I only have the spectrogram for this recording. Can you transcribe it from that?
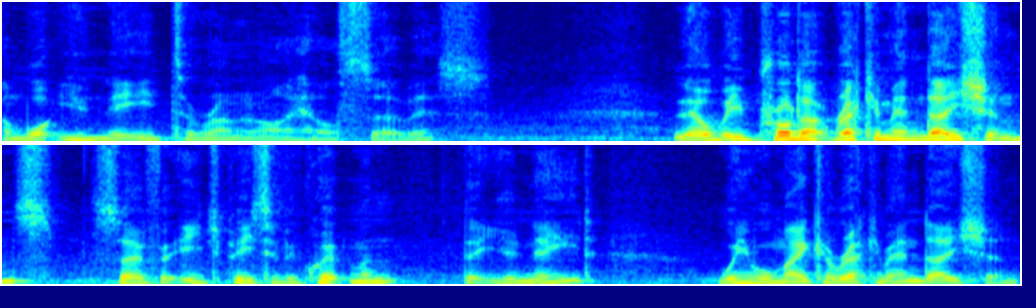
and what you need to run an eye health service. There'll be product recommendations. So for each piece of equipment that you need, we will make a recommendation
